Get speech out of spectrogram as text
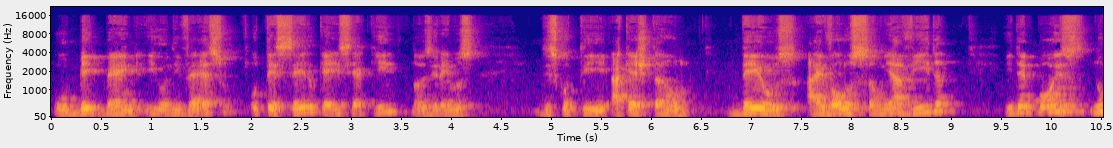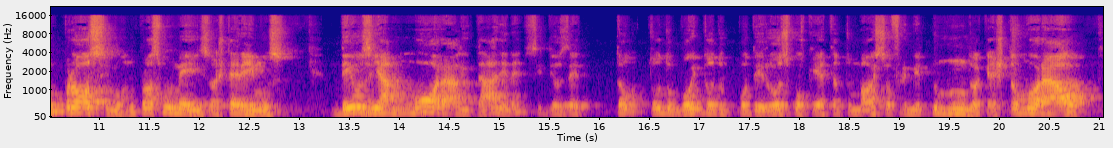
o Big Bang e o universo. O terceiro, que é esse aqui, nós iremos discutir a questão Deus, a evolução e a vida. E depois, no próximo, no próximo mês, nós teremos Deus e a moralidade, né? Se Deus é tão, todo bom e todo poderoso, porque é tanto mal e sofrimento no mundo, a questão moral.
